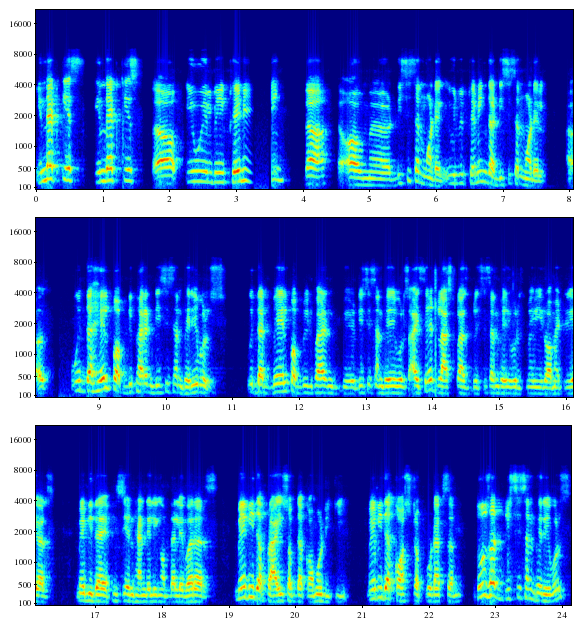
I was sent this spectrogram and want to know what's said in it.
In that case, in that case, uh, you will be framing the um, uh, decision model. You will be framing the decision model uh, with the help of different decision variables. With the help of different uh, decision variables, I said last class decision variables maybe raw materials, maybe the efficient handling of the laborers, maybe the price of the commodity, maybe the cost of production. Those are decision variables,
